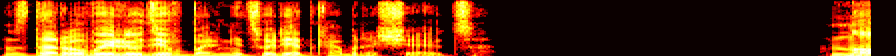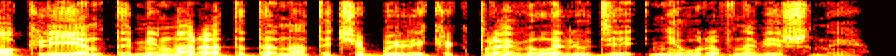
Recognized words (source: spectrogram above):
Здоровые люди в больницу редко обращаются. Но клиентами Марата Донатыча были, как правило, люди неуравновешенные.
